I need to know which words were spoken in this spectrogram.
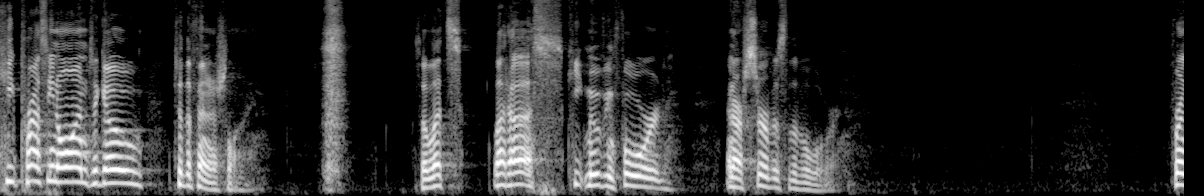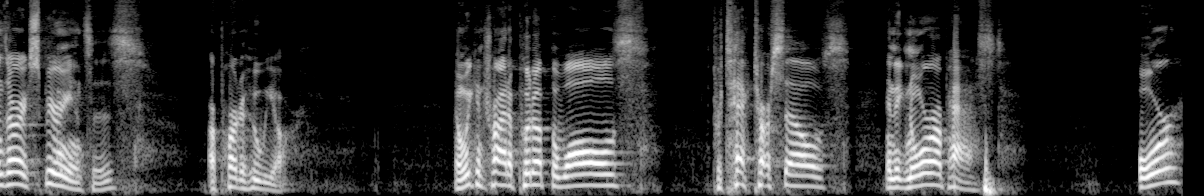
keep pressing on to go to the finish line. So let's let us keep moving forward in our service of the Lord. Friends, our experiences are part of who we are. And we can try to put up the walls, protect ourselves, and ignore our past. Or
